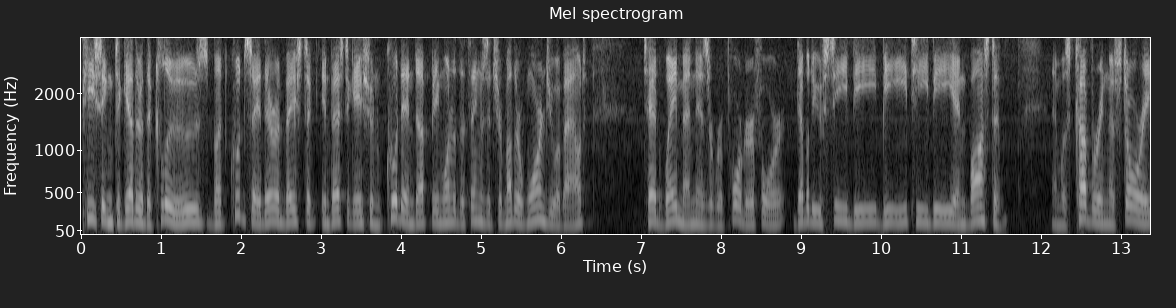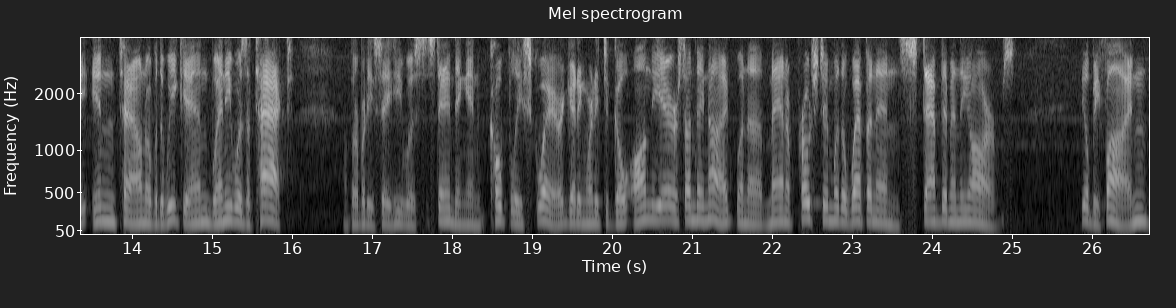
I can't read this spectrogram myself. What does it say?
piecing together the clues, but could say their investi- investigation could end up being one of the things that your mother warned you about. Ted Wayman is a reporter for WCB BETV E in Boston and was covering a story in town over the weekend when he was attacked. Authorities say he was standing in Copley Square getting ready to go on the air Sunday night when a man approached him with a weapon and stabbed him in the arms. He'll be fine.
